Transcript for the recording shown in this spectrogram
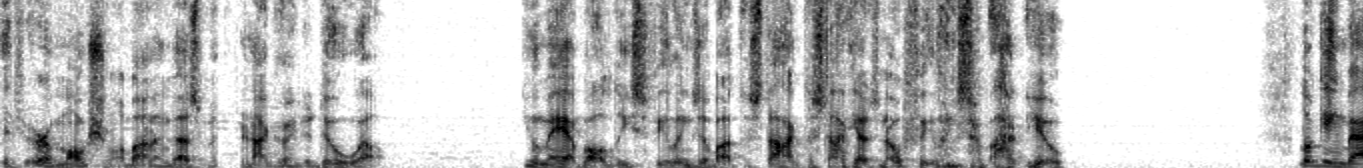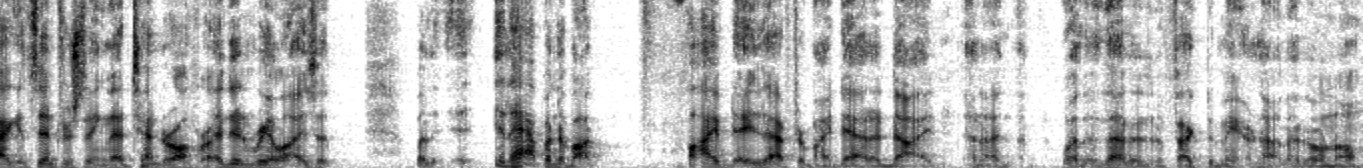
If you're emotional about investment, you're not going to do well. You may have all these feelings about the stock. The stock has no feelings about you. Looking back, it's interesting, that tender offer, I didn't realize it, but it, it happened about five days after my dad had died. And I, whether that had affected me or not, I don't know.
